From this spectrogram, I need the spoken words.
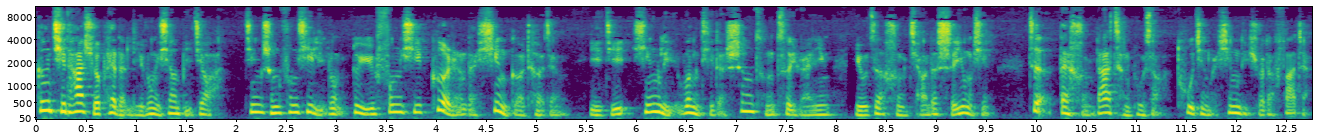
跟其他学派的理论相比较啊，精神分析理论对于分析个人的性格特征以及心理问题的深层次原因，有着很强的实用性。这在很大程度上促进了心理学的发展。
